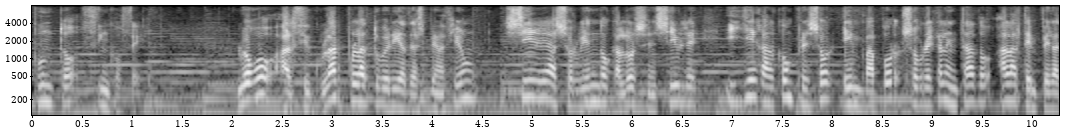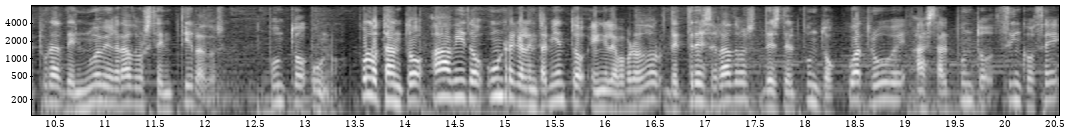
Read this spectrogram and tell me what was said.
punto 5C. Luego, al circular por la tubería de aspiración, sigue absorbiendo calor sensible y llega al compresor en vapor sobrecalentado a la temperatura de 9 grados centígrados, 1. Por lo tanto, ha habido un recalentamiento en el evaporador de 3 grados desde el punto 4V hasta el punto 5C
